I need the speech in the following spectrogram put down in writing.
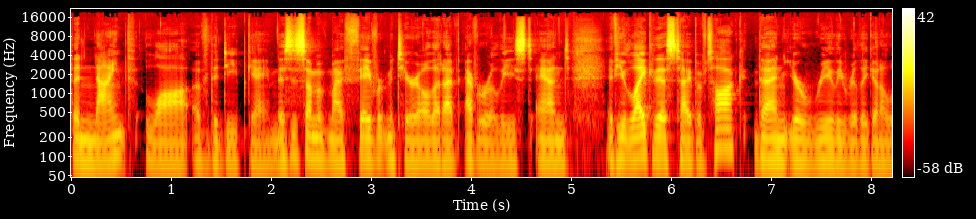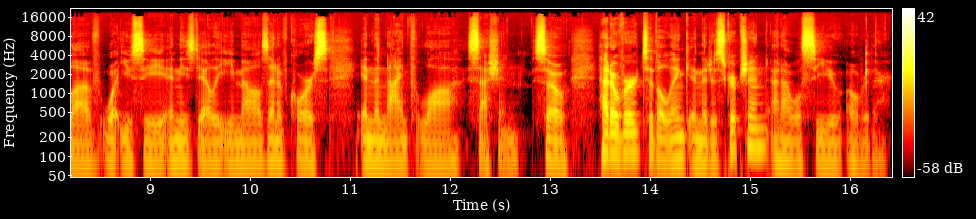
the ninth law of the DeepGame. This is some of my favorite material that I've ever released. And if you like this type of talk, then you're really, really going to love what you see in these daily emails and, of course, in the ninth law session. So head over to the link in the description and I will see you over there.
